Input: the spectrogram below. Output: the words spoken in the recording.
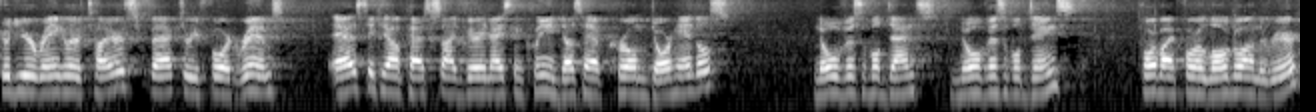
Goodyear Wrangler tires, factory Ford rims. As taken out past the side, very nice and clean. Does have chrome door handles. No visible dents, no visible dings. 4x4 logo on the rear.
